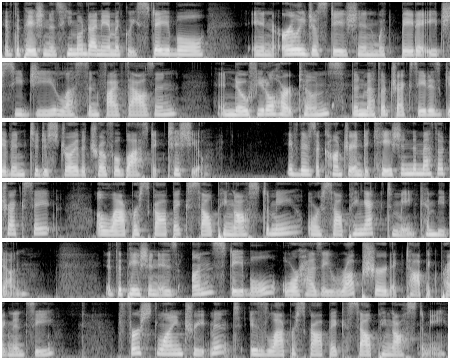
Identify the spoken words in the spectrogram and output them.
If the patient is hemodynamically stable, in early gestation with beta HCG less than 5,000, and no fetal heart tones, then methotrexate is given to destroy the trophoblastic tissue. If there's a contraindication to methotrexate, a laparoscopic salpingostomy or salpingectomy can be done. If the patient is unstable or has a ruptured ectopic pregnancy, first line treatment is laparoscopic salpingostomy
